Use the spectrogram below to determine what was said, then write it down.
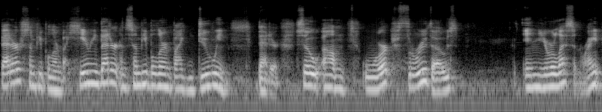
better, some people learn by hearing better, and some people learn by doing better. So um, work through those in your lesson, right?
